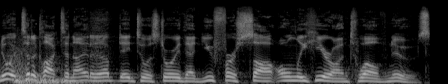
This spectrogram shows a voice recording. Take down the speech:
New at 10 o'clock tonight, an update to a story that you first saw only here on 12 News.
